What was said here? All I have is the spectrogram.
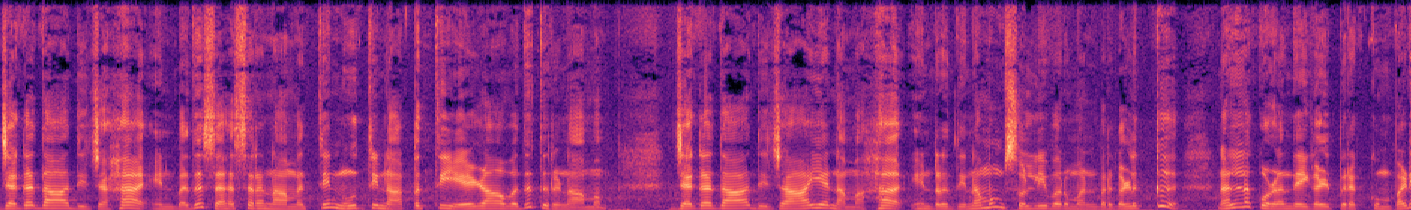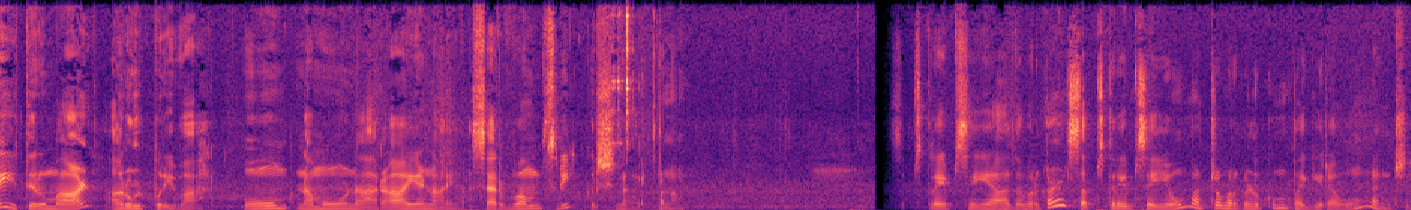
ஜகதாதிஜக என்பது சகசரநாமத்தின் நூற்றி நாற்பத்தி ஏழாவது திருநாமம். ஜகதாதிஜாய நமக என்று தினமும் சொல்லி வரும் அன்பர்களுக்கு நல்ல குழந்தைகள் பிறக்கும்படி திருமால் அருள் புரிவார். ஓம் நமோ நாராயணாய. சர்வம் ஸ்ரீ கிருஷ்ணார்ப்பணம். சப்ஸ்கிரைப் செய்யாதவர்கள் சப்ஸ்கிரைப் செய்யவும் மற்றவர்களுக்கும் பகிரவும் நன்றி.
